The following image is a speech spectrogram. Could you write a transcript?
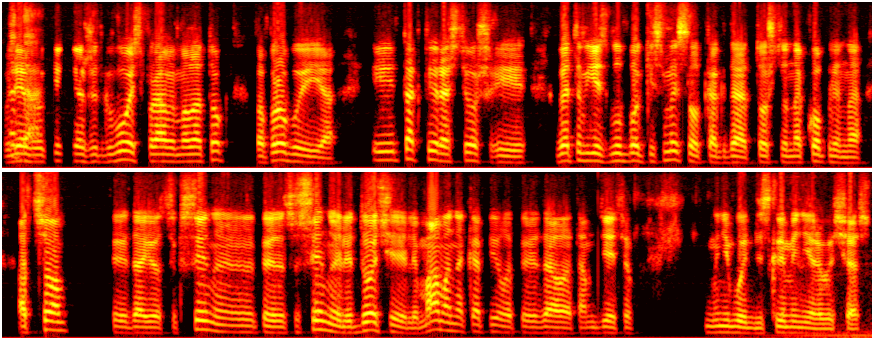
в левой да. руке держит гвоздь, правый молоток, попробую я. И так ты растешь, и в этом есть глубокий смысл, когда то, что накоплено отцом, передается к сыну, передается сыну или дочери, или мама накопила, передала там детям мы не будем дискриминировать сейчас.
